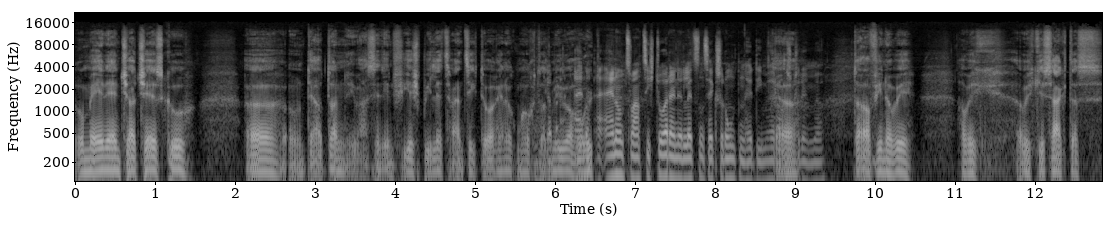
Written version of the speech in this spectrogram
Rumänien, Ceausescu, und der hat dann, ich weiß nicht, in vier Spielen 20 Tore noch gemacht, hat mich überholt. 21 Tore in den letzten sechs Runden hätte ich mir ja. Ja. Daraufhin habe ich, hab ich, hab ich gesagt, dass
